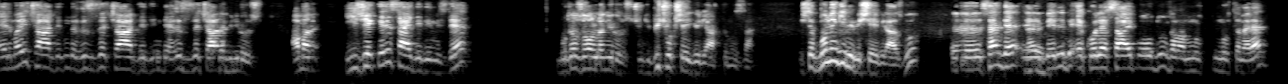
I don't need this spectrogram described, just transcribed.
elmayı çağır dediğinde hızlıca çağır dediğinde hızlıca çağırabiliyoruz. Ama yiyecekleri say dediğimizde burada zorlanıyoruz. Çünkü birçok şey görüyor aklımızda. İşte bunun gibi bir şey biraz bu. Ee, sen de evet. e, belli bir ekole sahip olduğun zaman mu- muhtemelen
